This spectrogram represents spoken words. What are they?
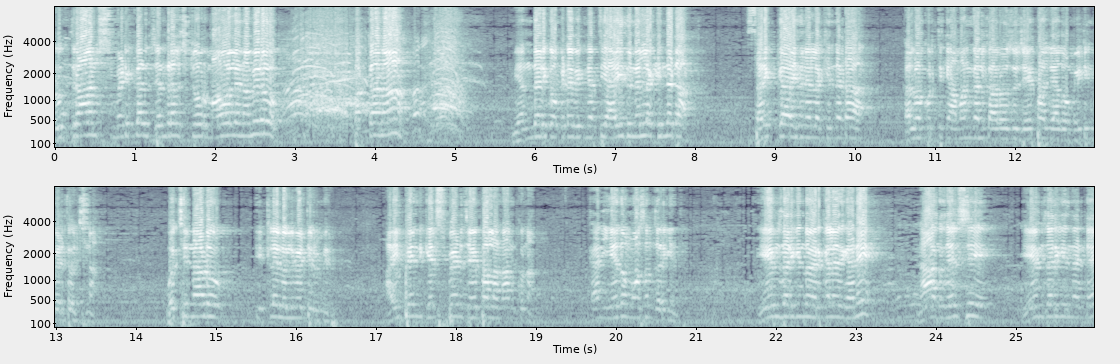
రుద్రాన్స్ మెడికల్ జనరల్ స్టోర్ మావోలేనా మీరు? పక్కానా? మీ అందరికి ఒకటే విజ్ఞప్తి ఐదు నెలల కిందట సరిగ్గా ఐదు నెలల కిందట కల్వకుర్తికి అమన్ గల్కి ఆ రోజు జైపాల్ యాదవ్ మీటింగ్ పెడితే వచ్చిన. వచ్చినాడు ఇట్లే లొలిపెట్టిరు మీరు. అయిపోయింది గెలిచిపోయింది జైపాల్ అని అనుకున్నా. కానీ ఏదో మోసం జరిగింది. ఏం జరిగిందో ఎరకలేదు కానీ నాకు తెలిసి ఏం జరిగిందంటే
